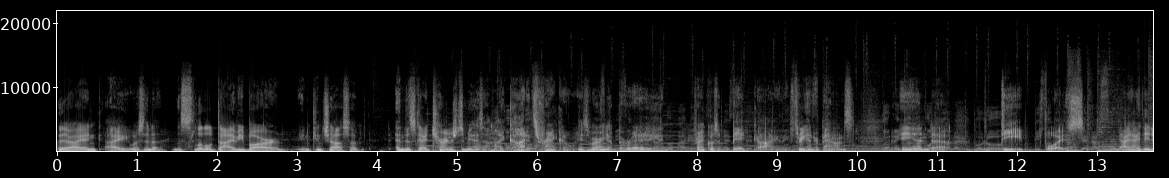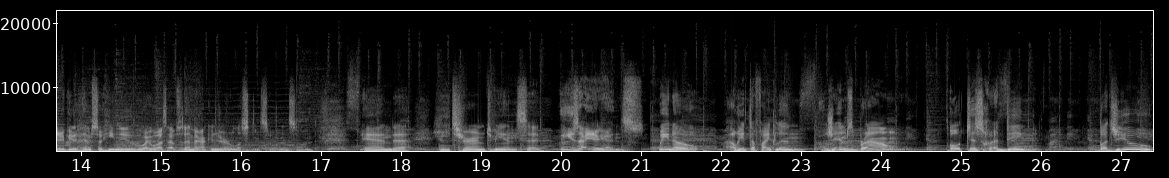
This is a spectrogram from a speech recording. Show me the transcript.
there. I I was in a, this little divey bar in Kinshasa, and this guy turns to me and I said, "Oh my God, it's Franco!" He's wearing a beret, and Franco's a big guy, like 300 pounds, and uh, deep voice. I had interviewed him, so he knew who I was. I was an American journalist, and so on and so on. And uh, he turned to me and said, "We Zairians, we know Aretha Franklin, James Brown, Otis Redding, but you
